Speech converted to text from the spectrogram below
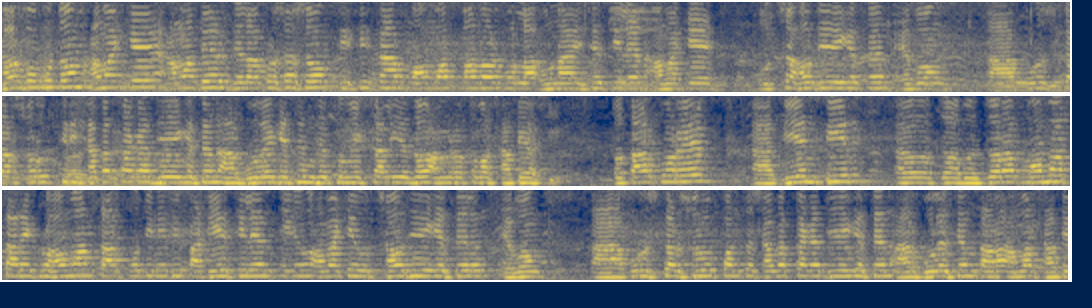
সর্বপ্রথম আমাকে আমাদের জেলা প্রশাসক ডিসি স্যার মোহাম্মদ মানোয়ার মোল্লা উনা এসেছিলেন, আমাকে উৎসাহ দিয়ে গেছেন এবং পুরস্কার স্বরূপ তিরিশ হাজার টাকা দিয়ে গেছেন আর বলে গেছেন যে তুমি চালিয়ে যাও, আমরা তোমার সাথে আসি। তো তারপরে বিএনপির জনাব মোহাম্মদ তারেক রহমান তার প্রতিনিধি পাঠিয়েছিলেন। তিনিও আমাকে উৎসাহ দিয়ে গেছেন এবং পুরস্কার স্বরূপ পঞ্চাশ হাজার টাকা দিয়ে গেছেন আর বলেছেন তারা আমার সাথে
